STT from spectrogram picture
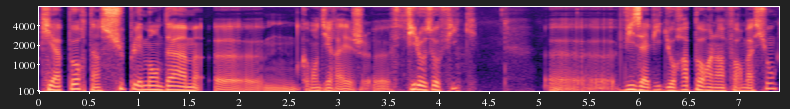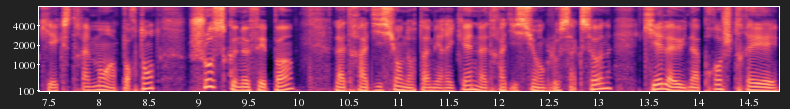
qui apporte un supplément d'âme, euh, comment dirais-je, philosophique, vis-à-vis du rapport à l'information qui est extrêmement importante, chose que ne fait pas la tradition nord-américaine, la tradition anglo-saxonne, qui elle a une approche très,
